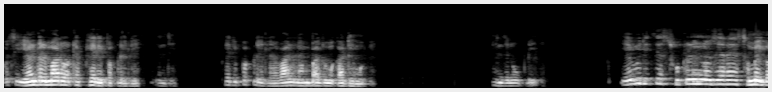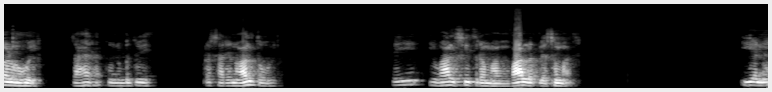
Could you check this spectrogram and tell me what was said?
પછી હેન્ડલ મારો એટલે ફેરી પકડી લે એન્જિન. ફેરી પકડી લે, વાલને આમ બાજુમાં કાઢી મૂકે. એન્જિન ઉપડી જાય. એવી રીતે ચૂંટણીનો જ્યારે સમયગાળો હોય જાહેરાતોને બધું પ્રસાર એનો હાલતો હોય, તો એ વાલ ચિત્રમાં આવે. વાલ એટલે સમાજ. એને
